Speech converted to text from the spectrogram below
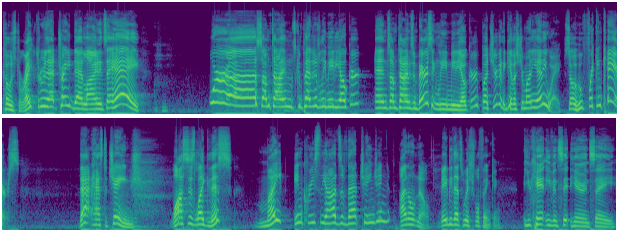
coast right through that trade deadline and say, hey, we're uh, sometimes competitively mediocre and sometimes embarrassingly mediocre, but you're going to give us your money anyway. So who freaking cares? That has to change. Losses like this might increase the odds of that changing. I don't know. Maybe that's wishful thinking. you can't even sit here and say,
